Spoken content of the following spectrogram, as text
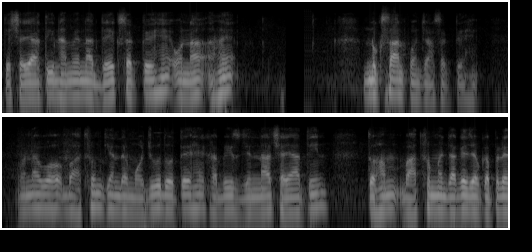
کہ شیاطین ہمیں نہ دیکھ سکتے ہیں اور نہ ہمیں نقصان پہنچا سکتے ہیں۔ ورنہ وہ باتھ روم کے اندر موجود ہوتے ہیں خبیص جنات، شیاطین۔ تو ہم باتھ روم میں جا کے جب کپڑے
